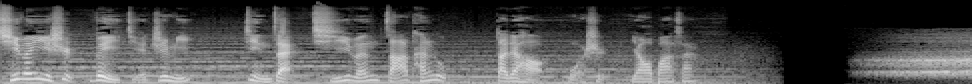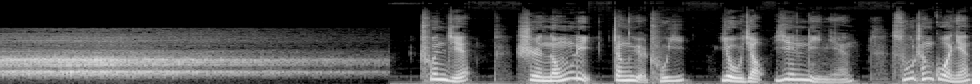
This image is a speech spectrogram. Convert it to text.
奇闻异事、未解之谜，尽在《奇闻杂谈录》。大家好，我是幺八三。春节是农历正月初一，又叫阴历年，俗称过年。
